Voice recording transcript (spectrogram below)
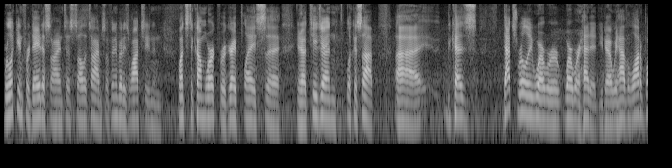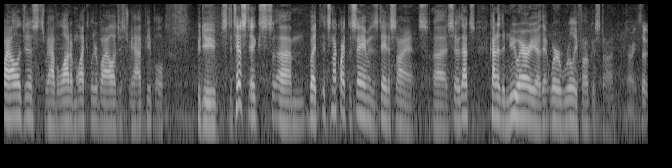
we're looking for data scientists all the time. So if anybody's watching and wants to come work for a great place, uh, you know, TGen, look us up. Uh, because that's really where we're, where we're headed. You know, we have a lot of biologists, we have a lot of molecular biologists, we have people who do statistics, um, but it's not quite the same as data science. Uh, so that's kind of the new area that we're really focused on. All right, so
